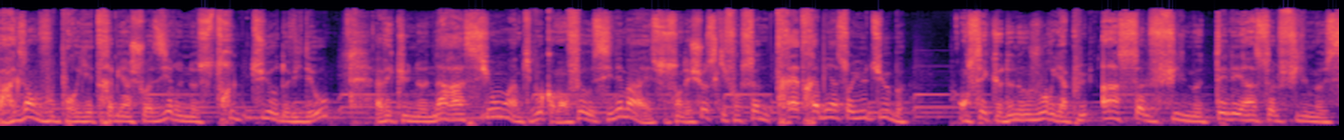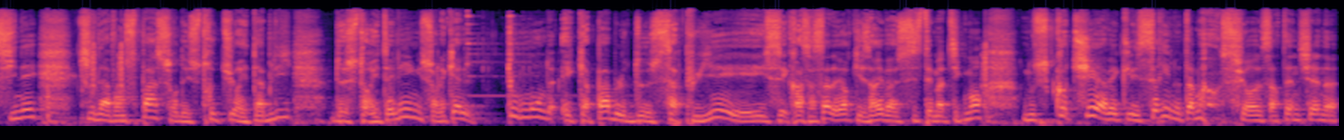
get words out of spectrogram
Par exemple, vous pourriez très bien choisir une structure de vidéo avec une narration un petit peu comme on fait au cinéma. Et ce sont des choses qui fonctionnent très très bien sur YouTube. On sait que de nos jours, il n'y a plus un seul film télé, un seul film ciné qui n'avance pas sur des structures établies de storytelling sur lesquelles tout le monde est capable de s'appuyer et c'est grâce à ça d'ailleurs qu'ils arrivent à systématiquement nous scotcher avec les séries, notamment sur certaines chaînes.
